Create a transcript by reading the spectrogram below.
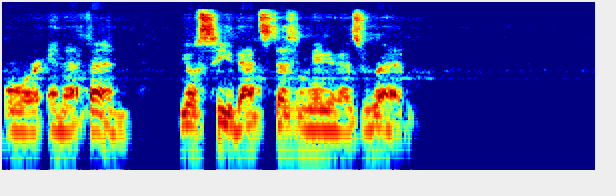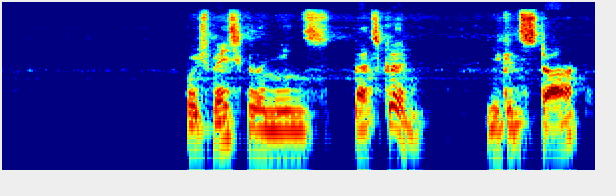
or an FN. You'll see that's designated as red, which basically means that's good. You can stop.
